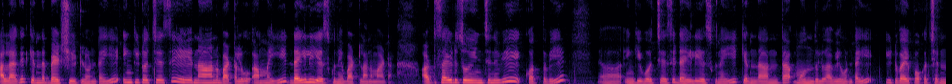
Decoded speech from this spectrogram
అలాగే కింద బెడ్షీట్లు ఉంటాయి. ఇంకిటి వచ్చేసి నాన్న బట్టలు అమ్మాయి డైలీ వేసుకునే బట్టలు అనమాట అటు సైడ్ చూయించినవి కొత్తవి. ఇంక వచ్చేసి డైలీ వేసుకునేవి. కింద అంతా మందులు అవి ఉంటాయి. ఇటువైపు ఒక చిన్న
